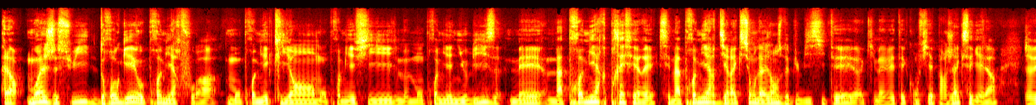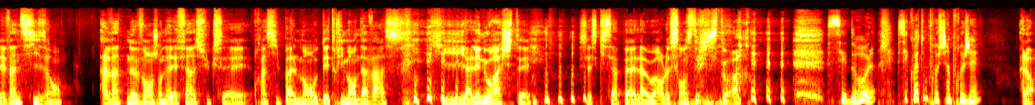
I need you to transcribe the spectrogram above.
Alors, moi, je suis drogué aux premières fois. Mon premier client, mon premier film, mon premier newbies, mais ma première préférée, c'est ma première direction d'agence de publicité euh, qui m'avait été confiée par Jacques Seguela. J'avais 26 ans. À 29 ans, j'en avais fait un succès, principalement au détriment d'Avas, qui allait nous racheter. C'est ce qui s'appelle avoir le sens de l'histoire. C'est drôle. C'est quoi ton prochain projet? Alors,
